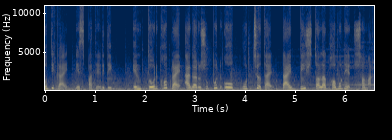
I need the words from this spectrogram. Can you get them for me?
অতিকায় ইস্পাতের দ্বীপ। এর দৈর্ঘ্য প্রায় এগারোশো ফুট ও উচ্চতায় প্রায় বিশ তলা ভবনের সমান।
